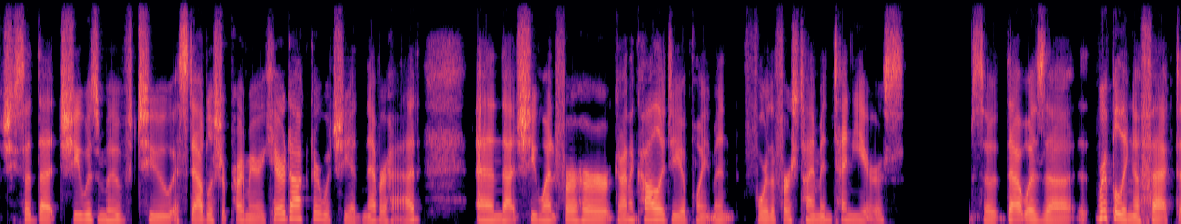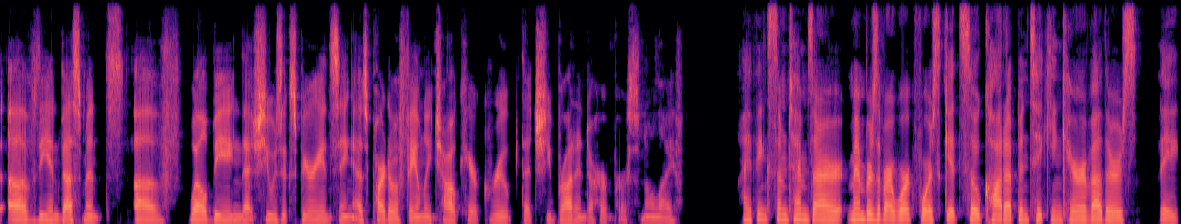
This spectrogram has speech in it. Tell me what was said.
she said that she was moved to establish a primary care doctor, which she had never had, and that she went for her gynecology appointment for the first time in 10 years. So that was a rippling effect of the investments of well being that she was experiencing as part of a family childcare group that she brought into her personal life. I think sometimes our members of our workforce get so caught up in taking care of others, they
